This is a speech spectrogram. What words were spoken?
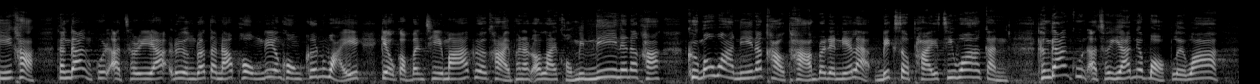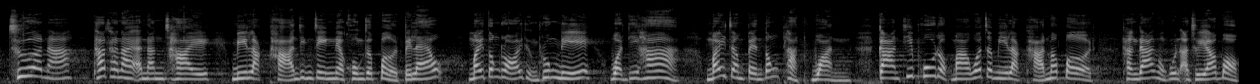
นี้ค่ะ ทางด้านของคุณอัจฉริยะเรืองรัตนพงศ์ที่ยังคงเคลื่อนไหว เกี่ยวกับบัญชีม้าเครือข่ายพนันออนไลน์ของมินนี่เนี่ยนะคะ คือเมื่อวานนี้นักข่าวถามประเด็นนี้แหละบิ๊กเซอร์ไพรส์ที่ว่ากัน ทางด้านคุณอัจฉริยะเนี่ยบอกเลยว่า เชื่อนะ ถ้าทนายอนันต์ชัยมีหลักฐานจริงๆเนี่ยคงจะเปิดไปแล้ว ไม่ต้องร้อยถึงพรุ่งนี้วันที่ 5 ไม่จำเป็นต้องผลัดวัน การที่พูดออกมาว่าจะมีหลักฐานมาเปิด ทางด้านของคุณอัจฉริยะบอก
